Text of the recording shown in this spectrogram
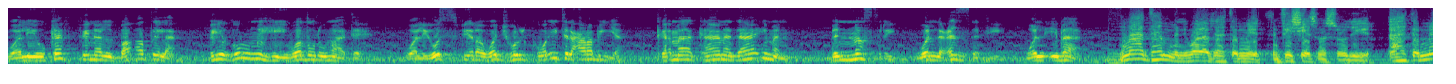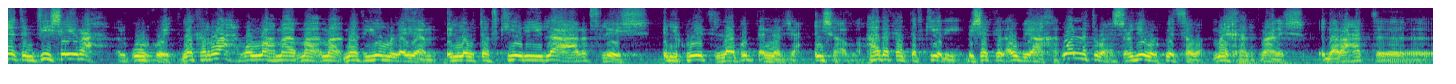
وليكفن الباطل في ظلمه وظلماته وليسفر وجه الكويت العربية كما كان دائما بالنصر والعزة والإباء. ما تهمني ولا اهتميت إن في شيء اسمه السعودية، اهتميت إن في شيء راح الكويت، لكن راح والله ما ما ما, ما في يوم من الأيام. الا وتفكيري لا أعرف ليش، الكويت لابد أن نرجع إن شاء الله، هذا كان تفكيري بشكل أو بآخر، ولا تروح السعودية والكويت سوا، ما يخالف معلش، إذا راحت آه،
